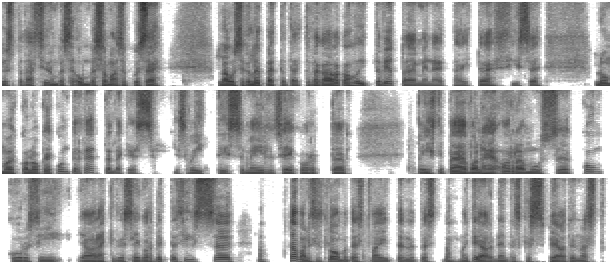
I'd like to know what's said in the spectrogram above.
just, ma tahtsin umbes, umbes samasuguse lausega lõpetada, et väga-väga huvitav jutuajamine, et aitäh siis loomaökoloog Gunter Tättele, kes, kes võitis meil seekord Eesti Päevalehe arvamuskonkursi ja rääkides seekord mitte siis noh, tavalisest loomadest, vaid nendest, noh, ma ei tea, nendest, kes peavad ennast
